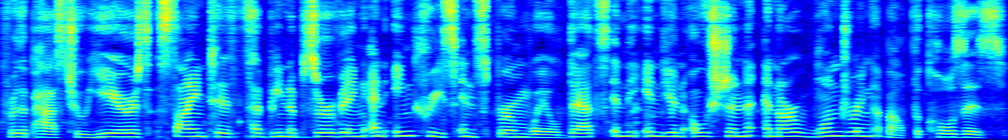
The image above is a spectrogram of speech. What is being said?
For the past two years, scientists have been observing an increase in sperm whale deaths in the Indian Ocean and are wondering about the causes.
